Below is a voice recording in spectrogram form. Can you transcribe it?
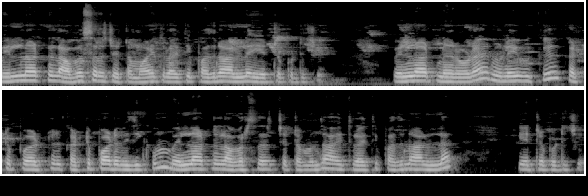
வெளிநாட்டினர் அவசர சட்டம் ஆயிரத்தி தொள்ளாயிரத்தி பதினாலில் இயற்றப்பட்டுச்சு. வெளிநாட்டினரோட நுழைவுக்கு கட்டுப்பாட்டு கட்டுப்பாடு விதிக்கும் வெளிநாட்டினர் அவசர சட்டம் வந்து ஆயிரத்தி தொள்ளாயிரத்தி பதினாலில் இயற்றப்பட்டுச்சு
